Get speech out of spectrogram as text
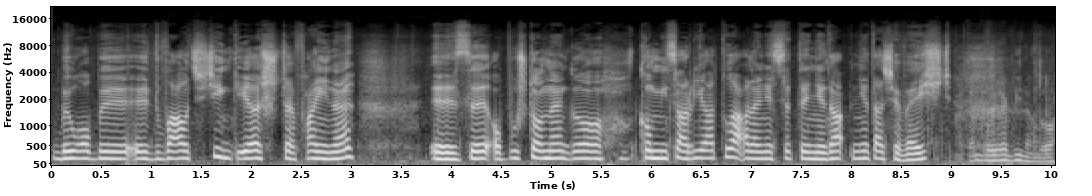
byłoby y, dwa odcinki jeszcze fajne y, z opuszczonego komisariatu, ale niestety nie da, nie da się wejść. A tam była rabina była.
